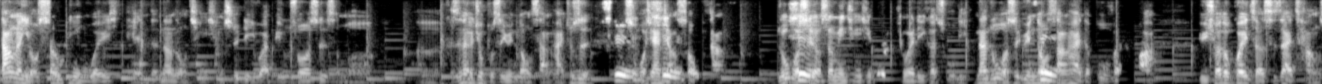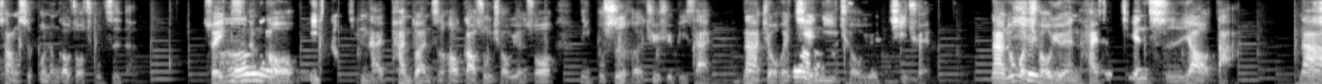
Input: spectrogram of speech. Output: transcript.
当然有生命危险的那种情形是例外，比如说是什么呃，可是那个就不是运动伤害，就是我现在讲受伤。如果是有生命情形，就会立刻处理。那如果是运动伤害的部分的话，羽球的规则是在场上是不能够做处置的，所以只能够医生进来判断之后，告诉球员说你不适合继续比赛，那就会建议球员弃权。那如果球员还是坚持要打，那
